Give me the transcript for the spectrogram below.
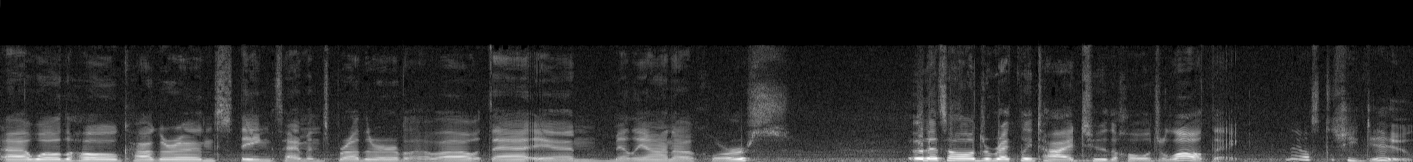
Uh, well, the whole Kagura thing, Simon's brother, blah, blah, with that, and Miliana, of course. Oh, that's all directly tied to the whole Jellal thing. What else did she do?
